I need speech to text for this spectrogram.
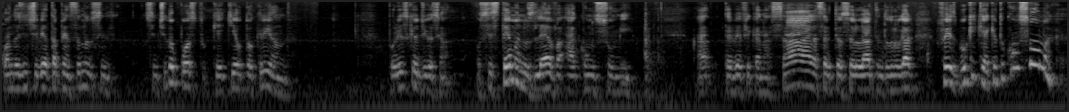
Quando a gente devia estar pensando no sen- sentido oposto, o que, que eu estou criando. Por isso que eu digo assim, ó, o sistema nos leva a consumir. A TV fica na sala, sabe, teu celular tem em todo lugar. O Facebook quer que tu consuma, cara.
